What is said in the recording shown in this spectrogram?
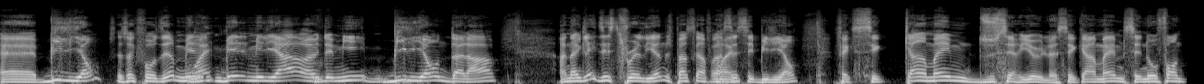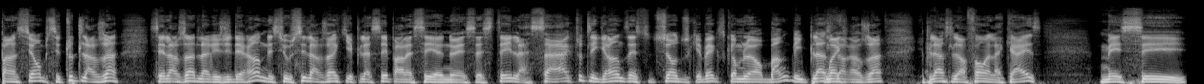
euh, billion, c'est ça qu'il faut dire, 1000 Ouais. 1000 milliards, un demi billion de dollars. En anglais, ils disent trillion. Je pense qu'en français, Ouais. c'est billion. Fait que c'est quand même du sérieux. là. C'est quand même, c'est nos fonds de pension, puis c'est tout l'argent. C'est l'argent de la Régie des rentes, mais c'est aussi l'argent qui est placé par la CNESST, la SAC, toutes les grandes institutions du Québec. C'est comme leur banque. Ils placent Ouais. leur argent, ils placent leurs fonds à la caisse. Mais c'est,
